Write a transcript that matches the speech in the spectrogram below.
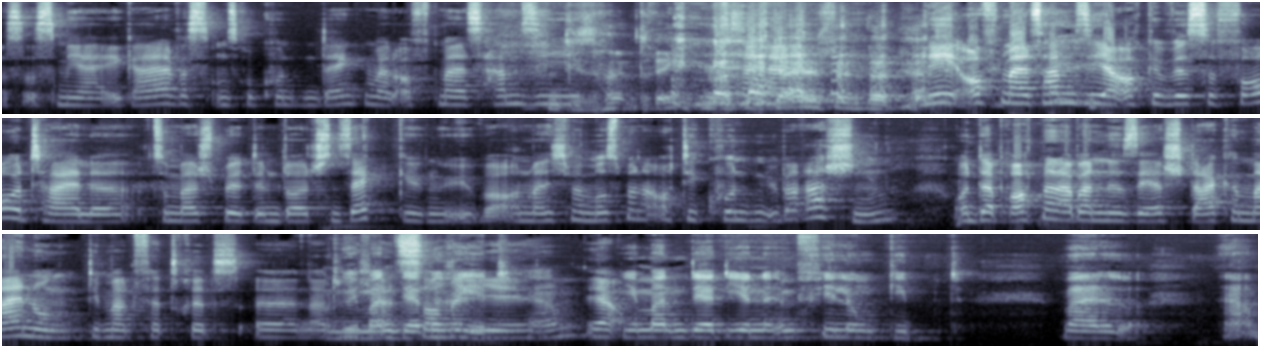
es ist mir ja egal, was unsere Kunden denken, weil oftmals haben sie... Die sollen trinken, was ich geil finde. Nee, oftmals haben sie ja auch gewisse Vorurteile, zum Beispiel dem deutschen Sekt gegenüber. Und manchmal muss man auch die Kunden überraschen. Und da braucht man aber eine sehr starke Meinung, die man vertritt. Äh, natürlich jemand, als der berät. Ja? ja? Jemanden, der dir eine Empfehlung gibt. Weil ja,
